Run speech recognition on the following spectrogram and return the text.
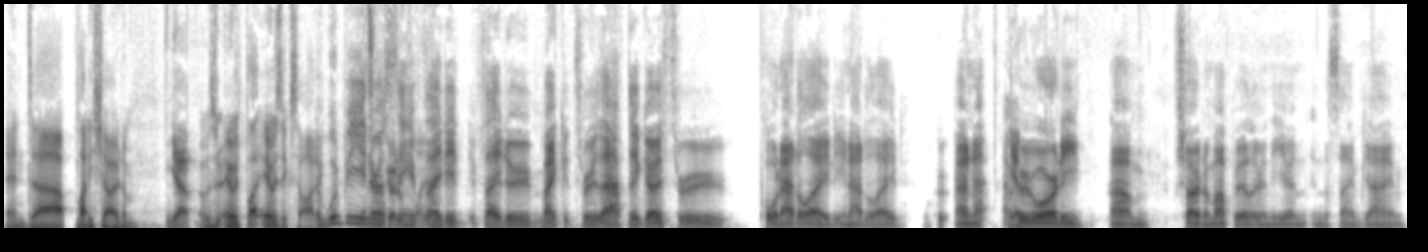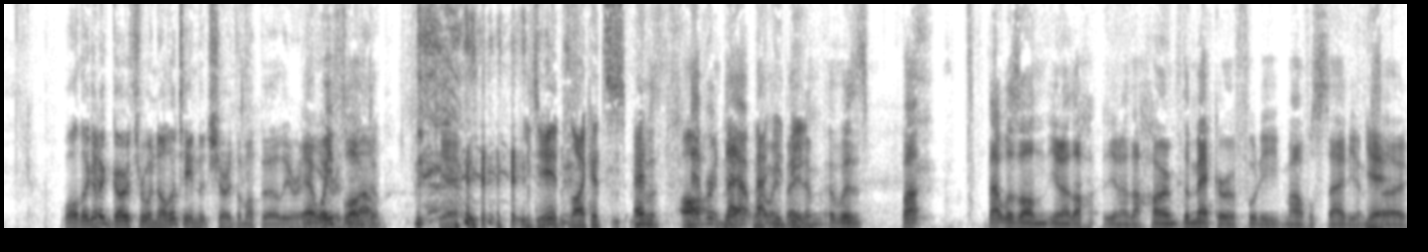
And uh, bloody showed them. Yeah. It was it was it was exciting. It would be Didn't go to interesting if they did if they do make it through. They have to go through Port Adelaide in Adelaide, who- and uh, Yep. who already um, showed them up earlier in the year in, in the same game. Well, they're going to go through another team that showed them up earlier in Yeah, the we year as flogged well. them. Yeah, you did. Like it's It and was oh, never in doubt Matt, when we beat be- them. It was, but that was on you know the you know the home the mecca of footy, Marvel Stadium. Yeah. So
